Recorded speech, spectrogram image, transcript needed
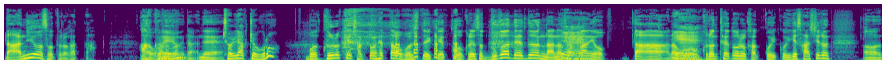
나뉘어서 들어갔다. 아, 그래요? 겁니다. 네. 전략적으로? 뭐 그렇게 작동했다고 볼 수도 있겠고 그래서 누가 되든 나는 예. 상관이 없다라고 예. 그런 태도를 갖고 있고 이게 사실은 어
